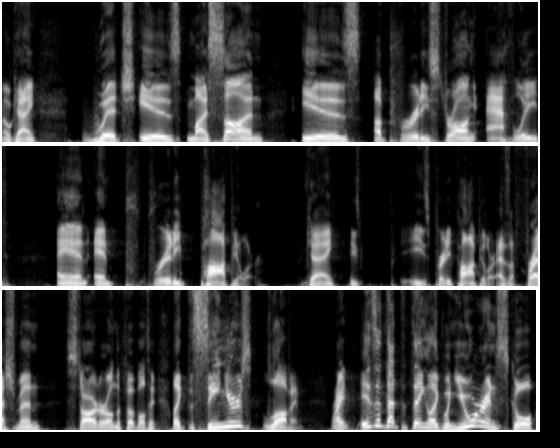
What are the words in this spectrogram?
Okay? Which is my son is a pretty strong athlete and and pretty popular. Okay? He's he's pretty popular as a freshman starter on the football team. Like the seniors love him, right? Isn't that the thing like when you were in school,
